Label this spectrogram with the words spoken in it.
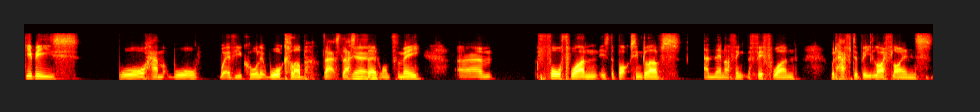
Gibby's War Ham War whatever you call it War Club. That's that's Yeah. the third one for me. Um, fourth one is the boxing gloves, and then I think the fifth one would have to be Lifelines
